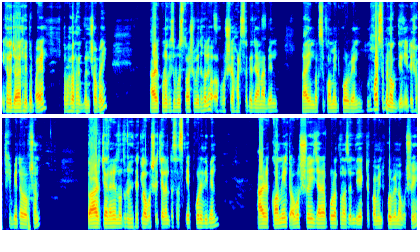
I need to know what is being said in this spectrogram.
এখানে জয়েন হতে পারেন। তো ভালো থাকবেন সবাই। আর কোনো কিছু বুঝতে অসুবিধা হলে অবশ্যই হোয়াটসঅ্যাপে জানাবেন বা ইনবক্সে কমেন্ট করবেন। হোয়াটসঅ্যাপে নক দিন, এটাই সব থেকে বেটার অপশন তো আর চ্যানেলে নতুন হয়ে থাকলে অবশ্যই চ্যানেলটা সাবস্ক্রাইব করে দিবেন। আর কমেন্ট অবশ্যই যারা পুরাতন আছেন, দিয়ে একটা কমেন্ট করবেন অবশ্যই।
